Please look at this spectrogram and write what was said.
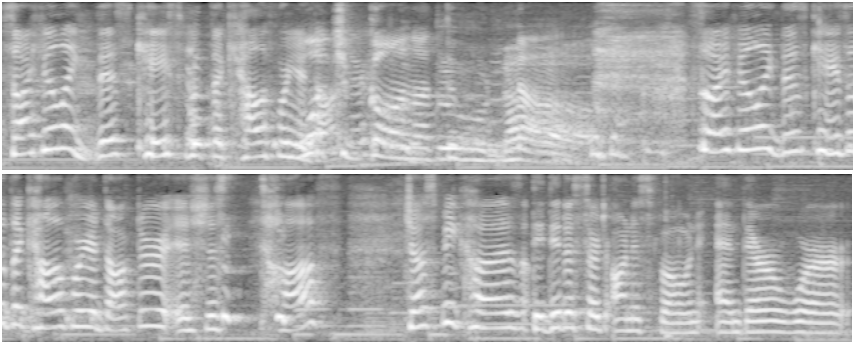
So I feel like this case with the California What doctor. you gonna do now? So I feel like this case with the California doctor is just tough. Just because they did a search on his phone and there were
